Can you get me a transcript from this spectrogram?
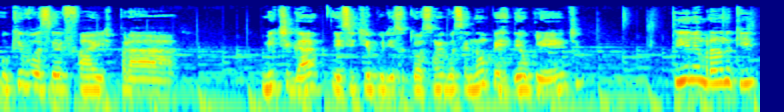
o que você faz para mitigar esse tipo de situação e você não perder o cliente. E lembrando que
